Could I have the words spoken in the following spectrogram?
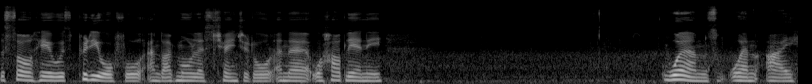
the soil here was pretty awful and I've more or less changed it all and there were hardly any worms when I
